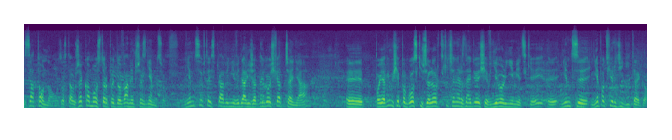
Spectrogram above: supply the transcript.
y, zatonął. Został rzekomo storpedowany przez Niemców. Niemcy w tej sprawie nie wydali żadnego oświadczenia. Y, Pojawiły się pogłoski, że Lord Kitchener znajduje się w niewoli niemieckiej. Y, Niemcy nie potwierdzili tego.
